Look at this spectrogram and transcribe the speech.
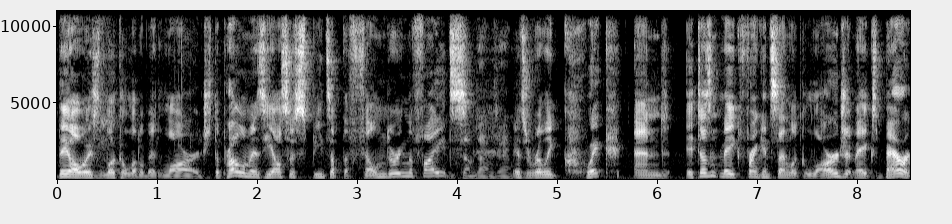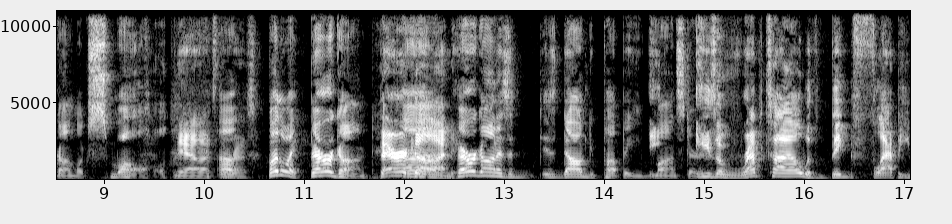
they always look a little bit large. The problem is he also speeds up the film during the fights. Sometimes, yeah. It's really quick, and it doesn't make Frankenstein look large. It makes Baragon look small. Yeah, that's the Uh, rest. by the way, Baragon. Baragon! Uh, Baragon is a is dog puppy monster. He's a reptile with big flappy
